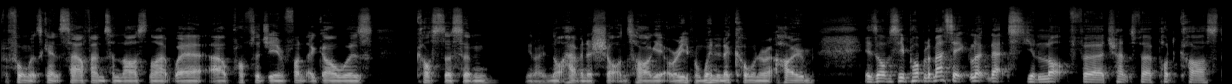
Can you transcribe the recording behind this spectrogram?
performance against Southampton last night where our profligacy in front of goal was cost us and. You know, not having a shot on target or even winning a corner at home is obviously problematic. Look, that's your lot for Transfer Podcast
